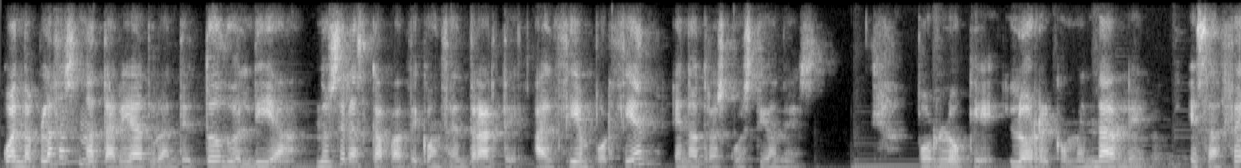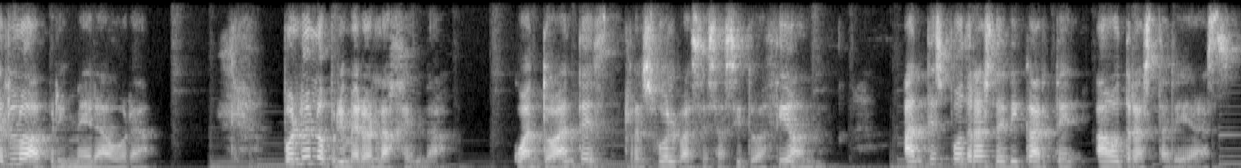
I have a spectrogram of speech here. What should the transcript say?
Cuando aplazas una tarea durante todo el día, no serás capaz de concentrarte al 100% en otras cuestiones, por lo que lo recomendable es hacerlo a primera hora. Ponlo lo primero en la agenda. Cuanto antes resuelvas esa situación, antes podrás dedicarte a otras tareas.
